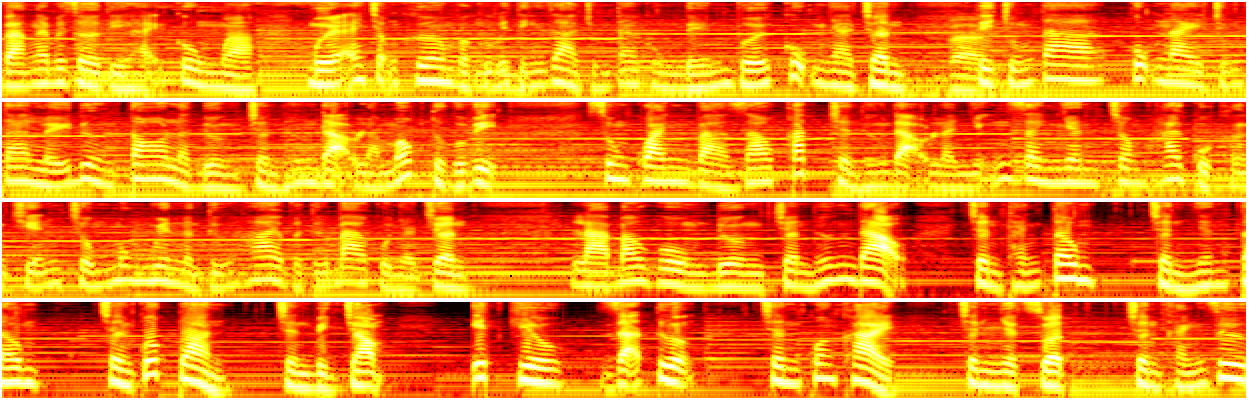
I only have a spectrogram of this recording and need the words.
Và ngay bây giờ thì hãy cùng uh, mời anh Trọng Khương và quý vị thính giả chúng ta cùng đến với cụm nhà Trần. Vâng. Thì chúng ta cụm này chúng ta lấy đường to là đường Trần Hưng Đạo làm mốc thưa quý vị. Xung quanh và giao cắt Trần Hưng Đạo là những danh nhân trong hai cuộc kháng chiến chống Mông Nguyên lần thứ hai và thứ ba của nhà Trần là bao gồm đường Trần Hưng Đạo, Trần Thánh Tông, Trần Nhân Tông, Trần Quốc Toàn, Trần Bình Trọng, Yết Kiêu, Giã Tượng, Trần Quang Khải, Trần Nhật Duật, Trần Khánh Dư,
